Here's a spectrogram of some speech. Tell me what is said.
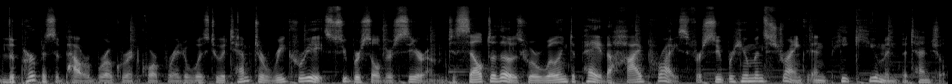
The purpose of Power Broker Incorporated was to attempt to recreate Super Soldier Serum to sell to those who were willing to pay the high price for superhuman strength and peak human potential.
